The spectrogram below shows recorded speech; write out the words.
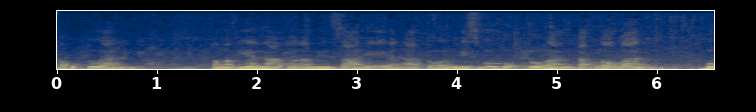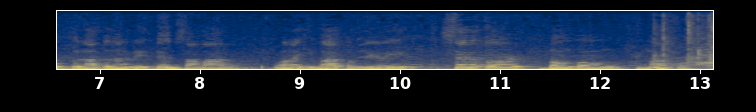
kabuktuhan, pamatihan naton ang mensahe han aton mismo bukto han Tacloban, bukto naton ang Leighton Samar, waray iba kundi Senator Bongbong Marcos.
